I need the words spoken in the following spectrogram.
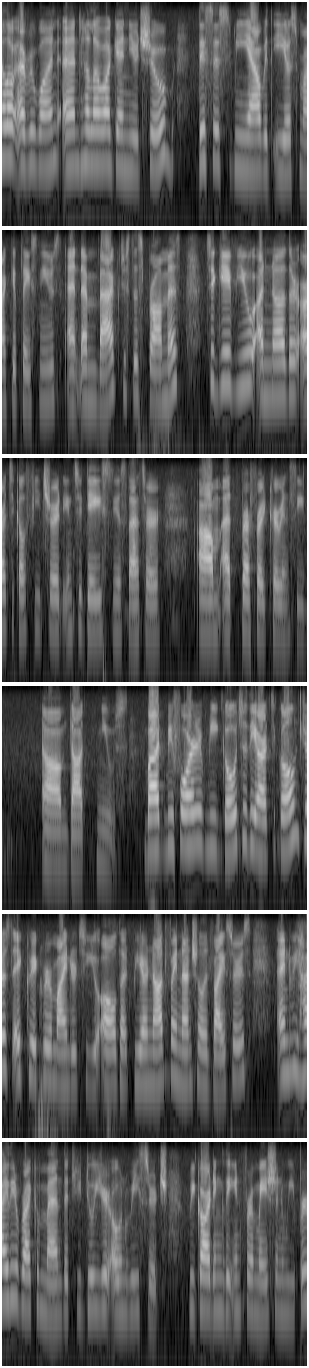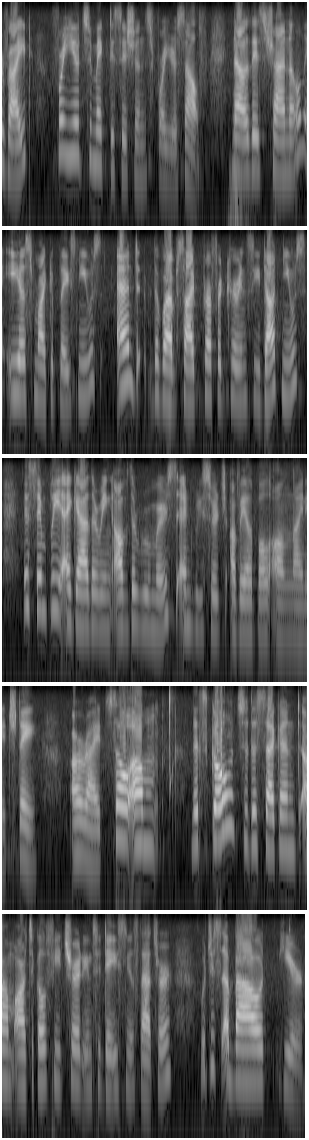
Hello everyone and hello again YouTube. This is Mia with EOS Marketplace News and I'm back just as promised to give you another article featured in today's newsletter um, at preferredcurrency.news. Um, but before we go to the article, just a quick reminder to you all that we are not financial advisors and we highly recommend that you do your own research regarding the information we provide for you to make decisions for yourself. Now, this channel, EOS Marketplace News, and the website preferredcurrency.news is simply a gathering of the rumors and research available online each day. Alright, so um, let's go to the second um, article featured in today's newsletter, which is about here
